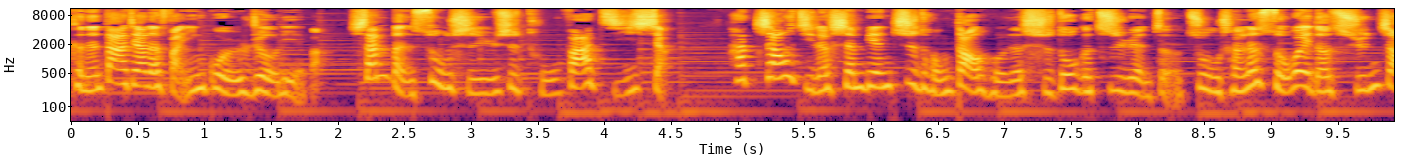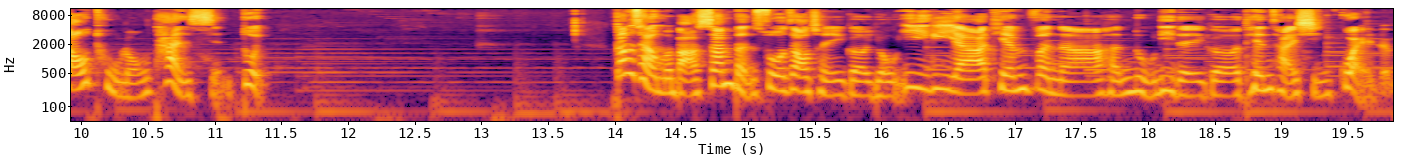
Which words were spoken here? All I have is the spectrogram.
可能大家的反应过于热烈吧。山本素食于是突发奇想，他召集了身边志同道合的十多个志愿者，组成了所谓的寻找土龙探险队。刚才我们把山本塑造成一个有毅力啊、天分啊、很努力的一个天才型怪人。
